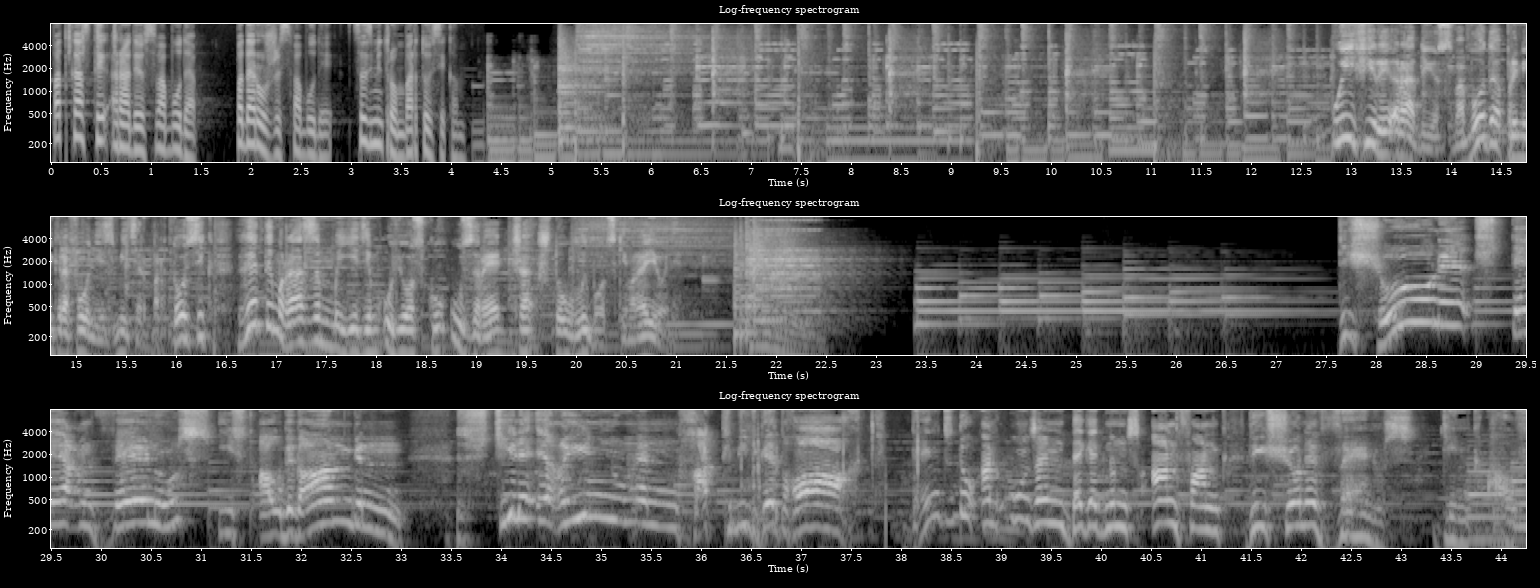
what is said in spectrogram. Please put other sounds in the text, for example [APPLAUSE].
Падкасты радыёвабода. Падарожжы свабоды са змітром бартосікам. У эфіры радыё свабода пры мікрафоне зміцер бартосік гэтым разам мы едзем у вёску узрэчча што ў глыбоцкім раёне Die schöne Stern Venus ist aufgegangen. Stille Erinnerungen hat mitgebracht. Denkst du an unseren Begegnungsanfang? Die schöne Venus ging auf.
